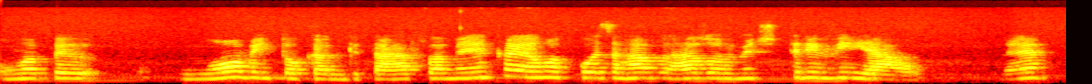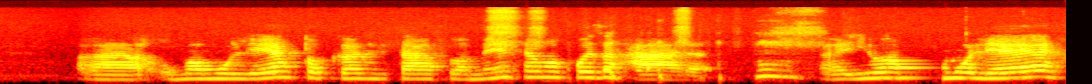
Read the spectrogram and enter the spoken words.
uma, um homem tocando guitarra flamenca é uma coisa razoavelmente trivial, né? Uma mulher tocando guitarra flamenca é uma coisa rara. E uma mulher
